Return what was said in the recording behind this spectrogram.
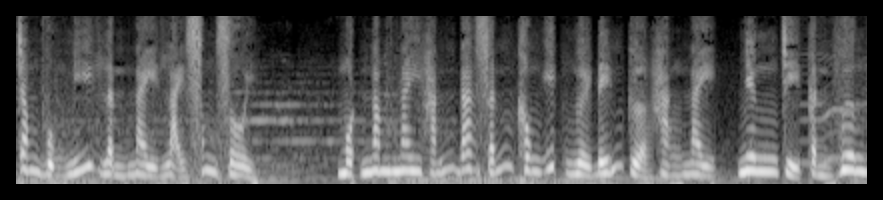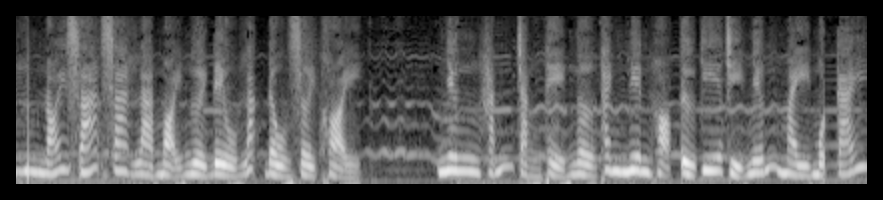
trong bụng nghĩ lần này lại xong rồi. Một năm nay hắn đã dẫn không ít người đến cửa hàng này, nhưng chỉ cần Vương Lâm nói giá ra là mọi người đều lắc đầu rời khỏi. Nhưng hắn chẳng thể ngờ thanh niên họ từ kia chỉ nhớn mày một cái,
